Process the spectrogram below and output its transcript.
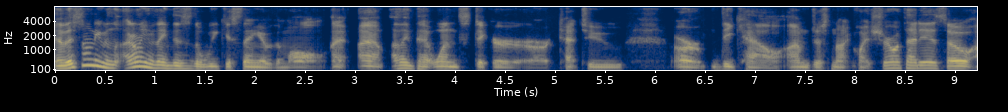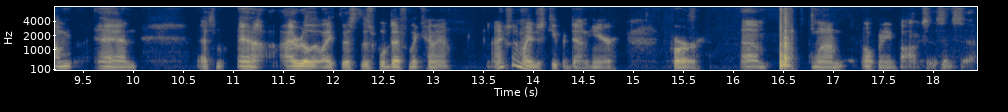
And this don't even I don't even think this is the weakest thing of them all. I I, I think that one sticker or tattoo or decal, I'm just not quite sure what that is. So I'm and that's and I really like this. This will definitely kind of actually I might just keep it down here for um when I'm opening boxes and stuff.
